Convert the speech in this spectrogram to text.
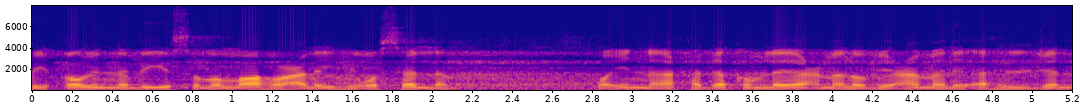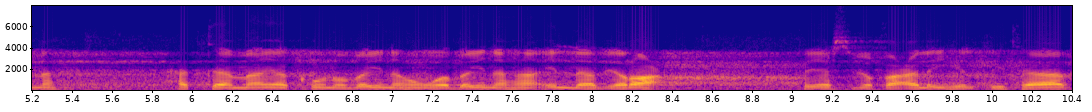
في قول النبي صلى الله عليه وسلم وإن أحدكم ليعمل بعمل أهل الجنة حتى ما يكون بينه وبينها إلا ذراع فيسبق عليه الكتاب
